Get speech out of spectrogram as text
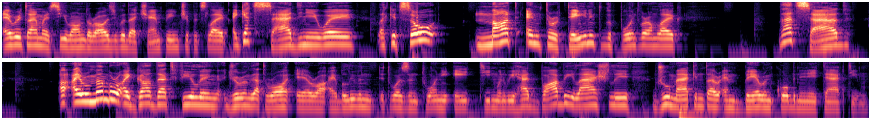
every time I see Ronda Rousey with that championship, it's like, I get sad in a way. Like, it's so not entertaining to the point where I'm like, That's sad. I remember I got that feeling during that Raw era. I believe in, it was in 2018 when we had Bobby Lashley, Drew McIntyre, and Baron Corbin in a tag team,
